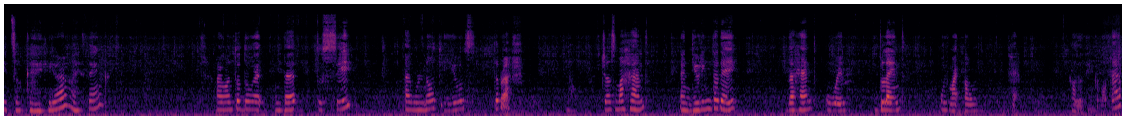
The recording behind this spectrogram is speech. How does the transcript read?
It's okay here I think. I want to do it that to see. I will not use the brush. No just my hand and during the day the hand will blend with my own hair. How do you think about that?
